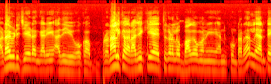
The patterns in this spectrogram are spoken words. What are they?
హడావిడి చేయడం కానీ అది ఒక ప్రణాళిక రాజకీయ ఎత్తుగడలో భాగమని అనుకుంటారా? లేదంటే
